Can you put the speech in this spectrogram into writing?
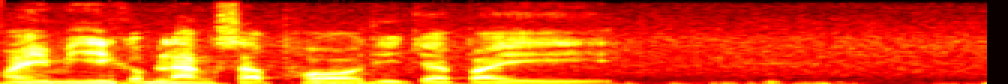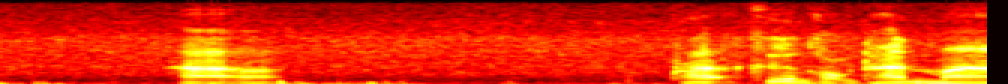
ไม่มีกำลังทรัพย์พอที่จะไปหา ระเครื่องของท่านมา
